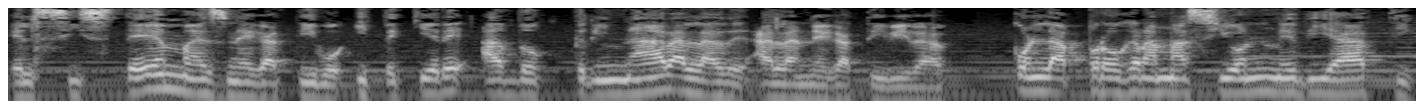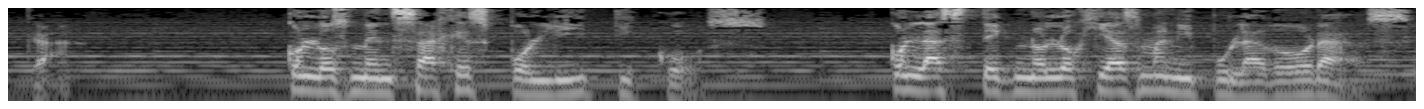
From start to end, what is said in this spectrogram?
El sistema es negativo y te quiere adoctrinar a la, a la negatividad con la programación mediática, con los mensajes políticos, con las tecnologías manipuladoras.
